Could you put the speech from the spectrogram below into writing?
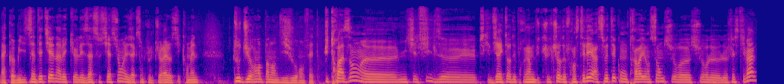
la Comédie de Saint-Etienne, avec euh, les associations et les actions culturelles aussi qu'on mène tout durant pendant dix jours en fait. Depuis trois ans, Michel Field, puisqu'il est directeur du programme de culture de France Télé, a souhaité qu'on travaille ensemble sur sur le, le festival.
